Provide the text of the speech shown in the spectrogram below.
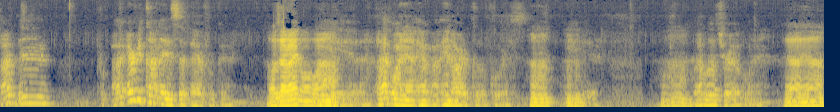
I've been uh, every continent except Africa. Oh, is that right? Oh, wow. Yeah, I, well, in, uh, Antarctica, of course. Uh-huh. uh-huh. Yeah, Wow. I love traveling. Yeah, yeah.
